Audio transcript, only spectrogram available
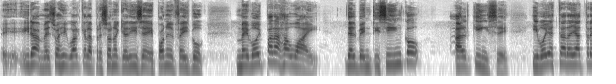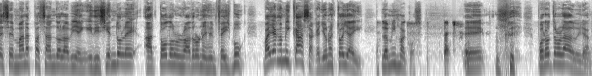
eh, Irán, eso es igual que la persona que dice pone en Facebook, me voy para Hawái del 25 al 15 y voy a estar allá tres semanas pasándola bien y diciéndole a todos los ladrones en Facebook, vayan a mi casa, que yo no estoy ahí. La misma cosa. Eh, por otro lado, Irán,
